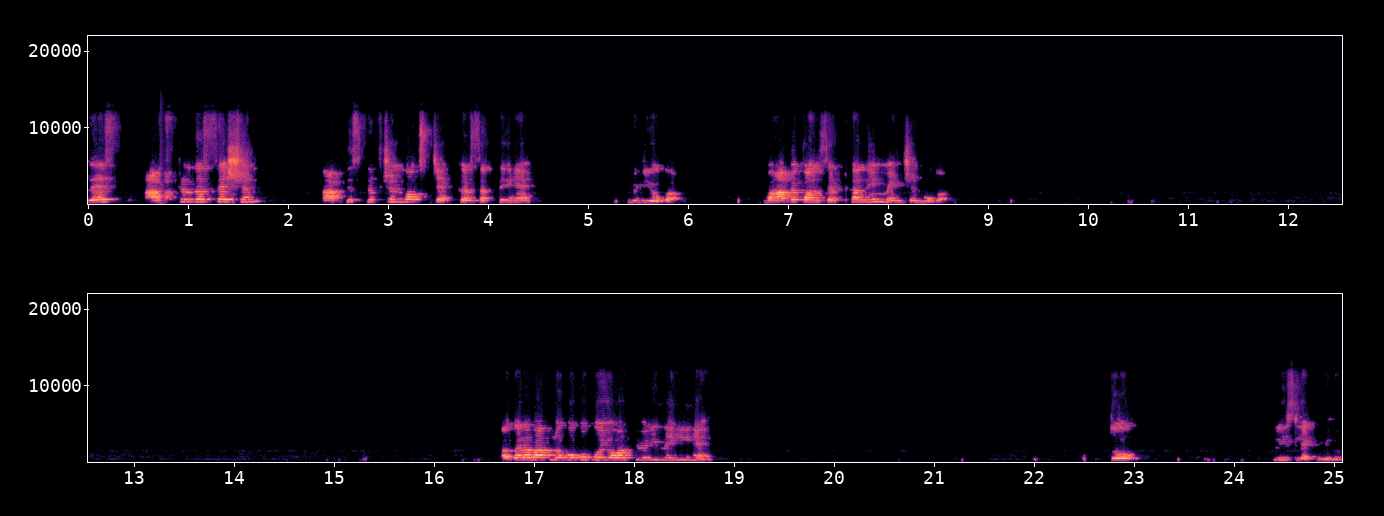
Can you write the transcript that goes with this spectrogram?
rest after the session आप डिस्क्रिप्शन बॉक्स चेक कर सकते हैं वीडियो का. वहाँ पे कॉन्सेप्ट का नेम मेंशन होगा. अगर अब आप लोगों को कोई और क्वेरी नहीं है तो please let me know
